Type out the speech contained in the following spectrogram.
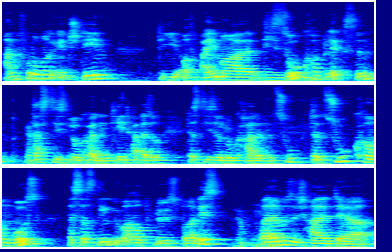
Anforderungen entstehen, die auf einmal, die so komplex sind, dass diese Lokalität, also dass dieser lokale Bezug dazukommen muss, dass das Ding überhaupt lösbar ist. Ja. Weil da muss sich halt der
